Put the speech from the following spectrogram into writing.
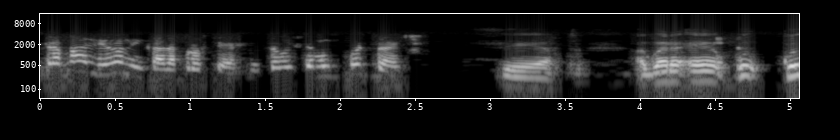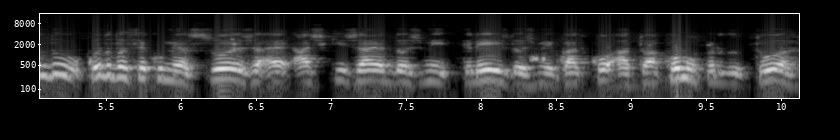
trabalhando em cada processo. Então, isso é muito importante. Certo. Agora, é, quando, quando você começou, já, é, acho que já é 2003, 2004, atuar como produtor,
